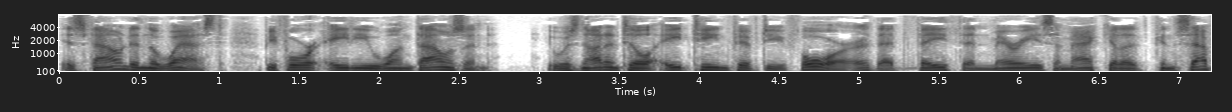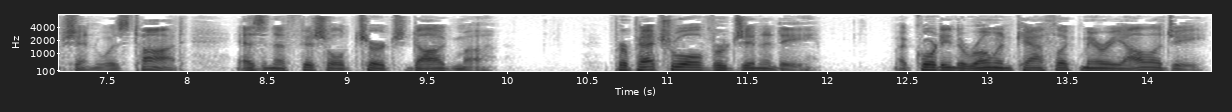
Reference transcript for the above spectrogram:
is found in the West before 81,000. It was not until 1854 that faith in Mary's Immaculate Conception was taught as an official church dogma. Perpetual Virginity. According to Roman Catholic Mariology,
